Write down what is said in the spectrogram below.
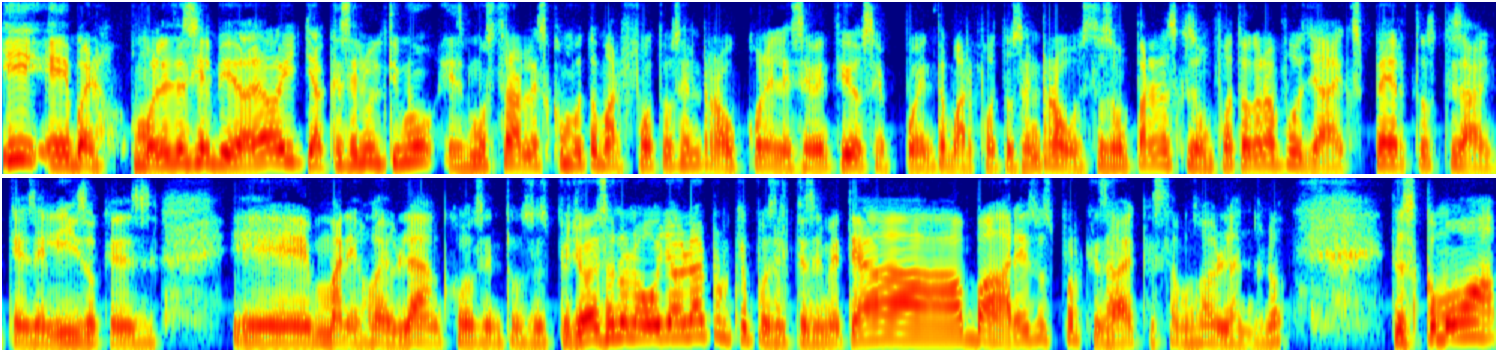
Y eh, bueno, como les decía el video de hoy, ya que es el último, es mostrarles cómo tomar fotos en RAW con el S22. Se pueden tomar fotos en RAW. Estos son para los que son fotógrafos ya expertos, que saben qué es el ISO, qué es eh, manejo de blancos. Entonces, pues yo eso no lo voy a hablar porque pues el que se mete a bajar eso es porque sabe que estamos hablando, ¿no? Entonces, ¿cómo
